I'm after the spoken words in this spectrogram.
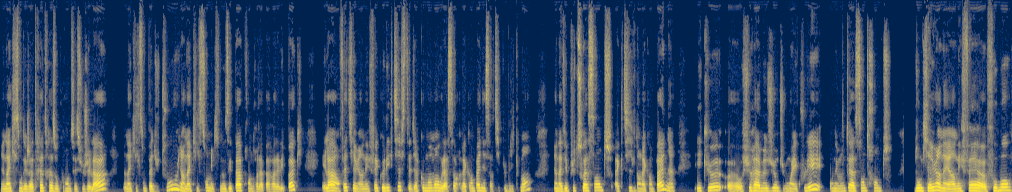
Il y en a qui sont déjà très très au courant de ces sujets-là. Il y en a qui le sont pas du tout, il y en a qui le sont mais qui n'osaient pas prendre la parole à l'époque. Et là, en fait, il y a eu un effet collectif, c'est-à-dire qu'au moment où la, campagne est sortie publiquement, il y en avait plus de 60 actifs dans la campagne et que euh, au fur et à mesure du mois écoulé, on est monté à 130. Donc il y a eu un, un effet euh, FOMO,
